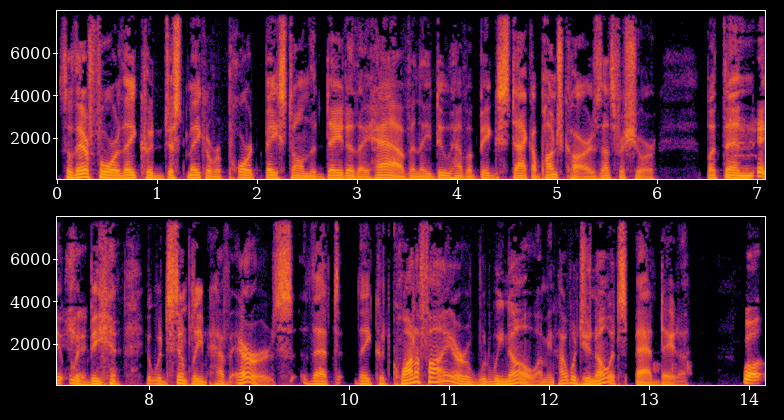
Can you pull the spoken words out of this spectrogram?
So, therefore, they could just make a report based on the data they have, and they do have a big stack of punch cards, that's for sure. But then it would be, it would simply have errors that they could quantify, or would we know? I mean, how would you know it's bad data? Well,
